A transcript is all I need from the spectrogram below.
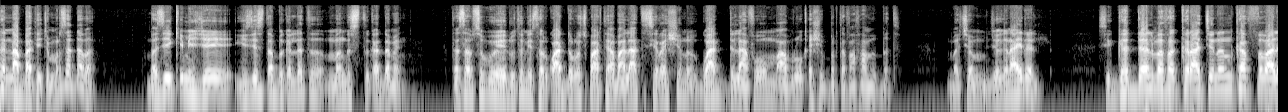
ከነ አባቴ ጭምር ሰደበ። በዚህ ቂም ይዤ ጊዜ ስጠብቅለት መንግስት ቀደመኝ። ተሰብስቦ የሄዱትን የሰርቆ አደሮች ፓርቲ አባላት ሲረሽን ጓድ ላፈውም አብሮ ቀይ ሽብር ተፋፋምበት። መቼም ጀግና አይደል። ሲገደል መፈክራችንን ከፍ ባለ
